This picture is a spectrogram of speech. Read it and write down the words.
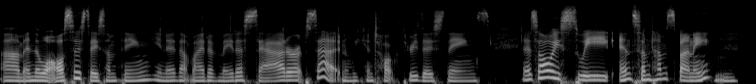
Um, and then we'll also say something, you know, that might have made us sad or upset, and we can talk through those things. And it's always sweet and sometimes funny Mm.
